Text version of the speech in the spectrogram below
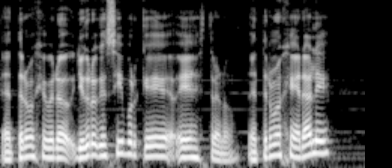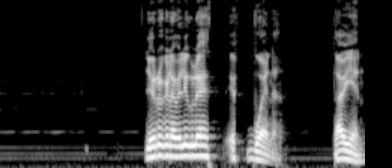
En términos pero yo creo que sí porque es estreno. En términos generales, yo creo que la película es, es buena. Está bien.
